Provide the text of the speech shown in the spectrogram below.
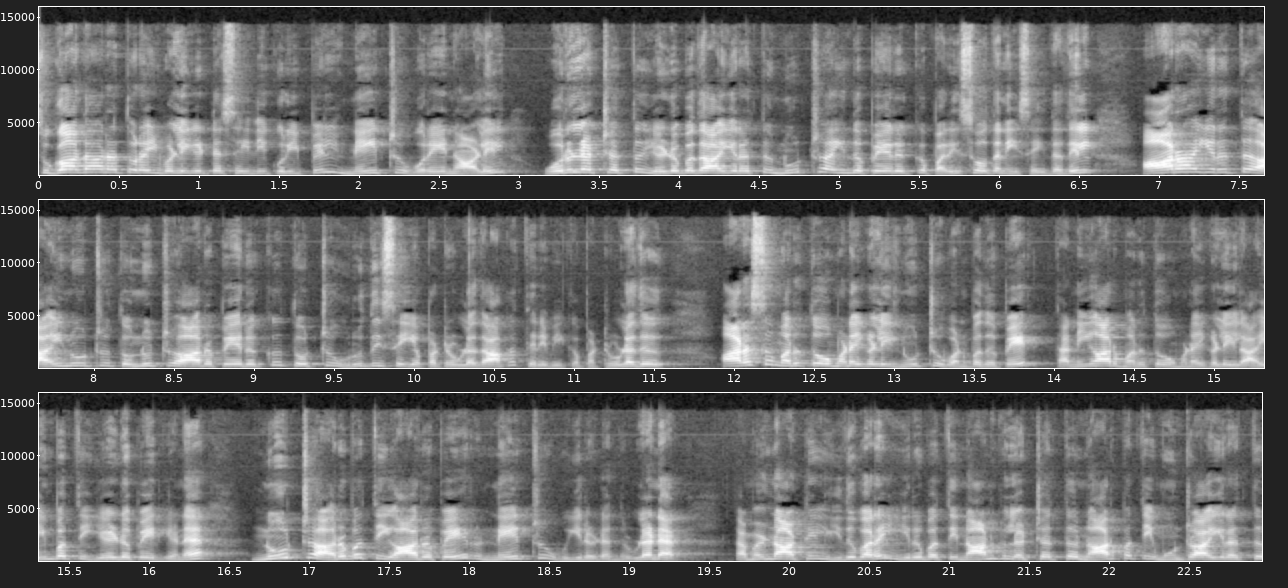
சுகாதாரத்துறை வெளியிட்ட செய்திக்குறிப்பில் நேற்று ஒரே நாளில் ஒரு லட்சத்து எழுபதாயிரத்து நூற்று ஐந்து பேருக்கு பரிசோதனை செய்ததில் ஆறாயிரத்து ஐநூற்று தொன்னூற்று ஆறு பேருக்கு தொற்று உறுதி செய்யப்பட்டுள்ளதாக தெரிவிக்கப்பட்டுள்ளது. அரசு மருத்துவமனைகளில் நூற்று ஒன்பது பேர் தனியார் மருத்துவமனைகளில் ஐம்பத்தி ஏழு பேர் என நூற்று அறுபத்தி ஆறு பேர் நேற்று உயிரிழந்துள்ளனர். தமிழ்நாட்டில் இதுவரை இருபத்தி நான்கு லட்சத்து நாற்பத்தி மூன்றாயிரத்து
